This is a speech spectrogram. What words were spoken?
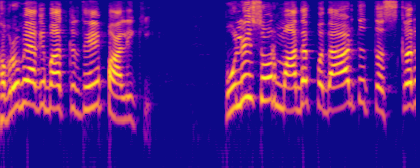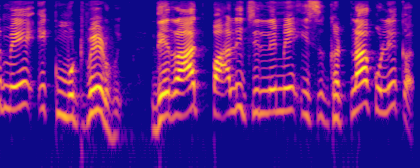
खबरों में आगे बात करते हैं पाली की। पुलिस और मादक पदार्थ तस्कर में एक मुठभेड़ हुई। देर रात पाली ज़िले में इस घटना को लेकर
